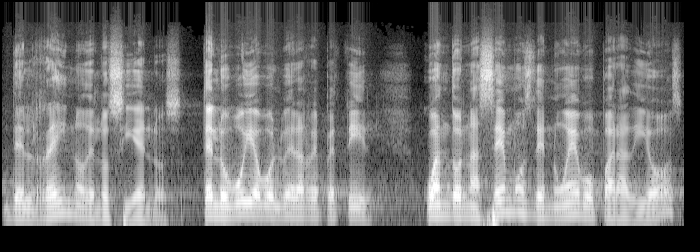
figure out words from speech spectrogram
del reino de los cielos. Te lo voy a volver a repetir. Cuando nacemos de nuevo para Dios,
